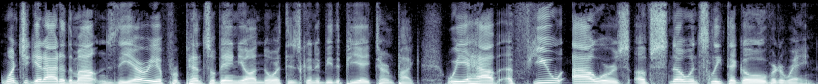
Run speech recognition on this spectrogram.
once you get out of the mountains, the area for Pennsylvania on north is going to be the PA Turnpike, you have a few hours of snow and sleet that go over to rain.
